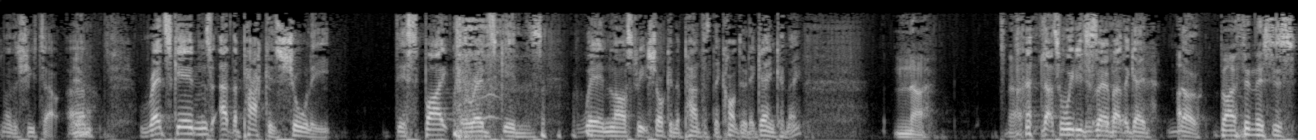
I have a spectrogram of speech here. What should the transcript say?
another shootout. Um, Redskins at the Packers. Surely, despite the Redskins win last week, shocking the Panthers, they can't do it again, can they? No. That's all we need to say about the game. No. But I think this is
